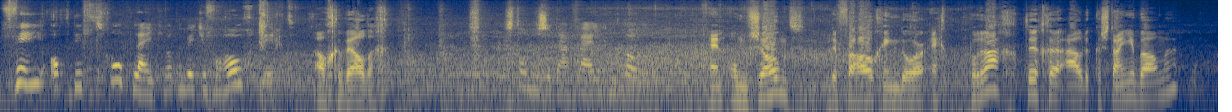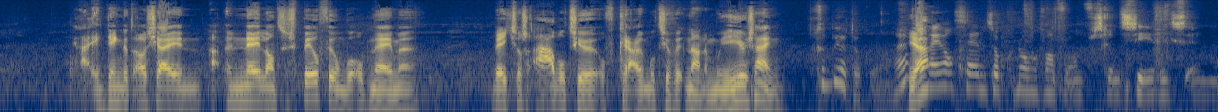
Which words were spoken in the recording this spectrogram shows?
vee op dit schoolpleintje, wat een beetje verhoogd ligt. Oh, geweldig. Stonden ze daar veilig en droog. En omzoomt de verhoging door echt prachtige oude kastanjebomen. Ja, ik denk dat als jij een, een Nederlandse speelfilm wil opnemen, weet je, zoals Abeltje of Kruimeltje, nou, dan moet je hier zijn. Gebeurt ook wel. Hè? Ja? Er zijn al scènes opgenomen van, van verschillende series. En,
